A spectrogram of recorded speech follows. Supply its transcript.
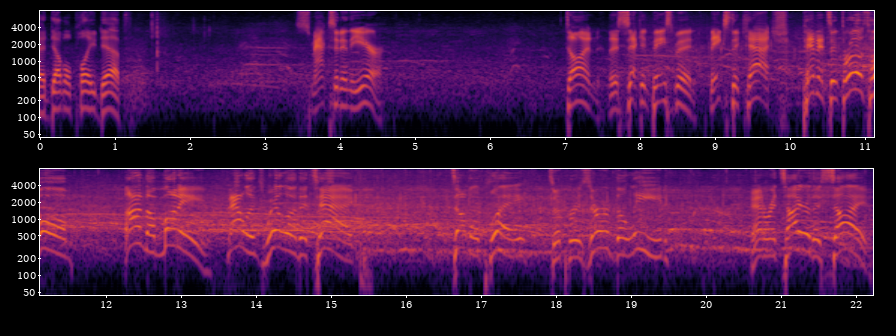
at double play depth. Smacks it in the air. Dunn. the second baseman, makes the catch, pivots and throws home on the money. Valenzuela the tag. Double play to preserve the lead and retire the side.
